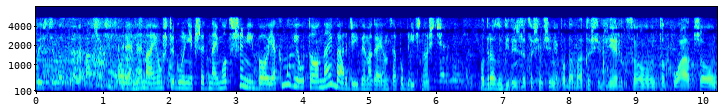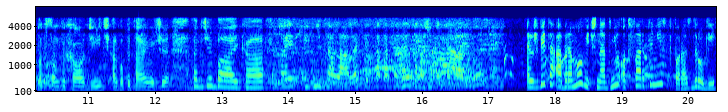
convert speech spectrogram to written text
wejściem na scenę. A trzeci dzwonek Tremę jest mają szczególnie przed najmłodszymi, bo jak mówią, to najbardziej wymagająca publiczność. Od razu widać, że coś im się nie podoba. To się wiercą, to płaczą, to chcą wychodzić, albo pytają się, a gdzie bajka? To jest piwnica Lalek, to jest taka perełka naszego teatru. Elżbieta Abramowicz na dniu otwartym jest po raz drugi,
